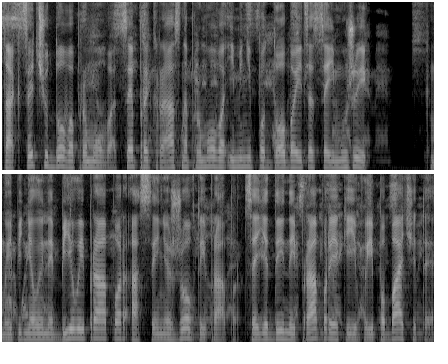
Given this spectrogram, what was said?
Так, це чудова промова, це прекрасна промова, і мені подобається цей мужик. Ми підняли не білий прапор, а синьо-жовтий прапор. Це єдиний прапор, який ви побачите.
